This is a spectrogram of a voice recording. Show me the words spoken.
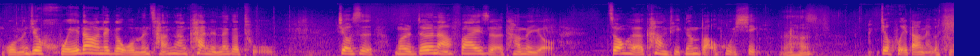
我们就回到那个我们常常看的那个图，就是 Moderna、Pfizer 他们有综合抗体跟保护性。就回到那个图。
